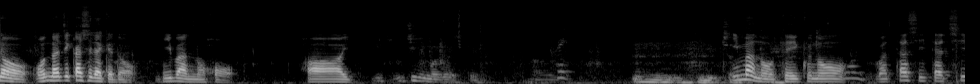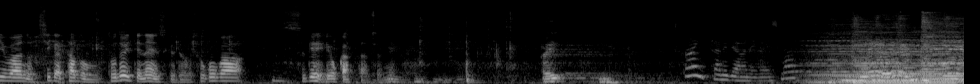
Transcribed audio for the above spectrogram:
の同じ歌詞だけど、2番の方。はーい。一に戻して。はい。うん。今のテイクの「私たちは」の「ち」が多分届いてないんですけどそこがすげえ良かったんですよね。はい。はい、それではお願いします。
